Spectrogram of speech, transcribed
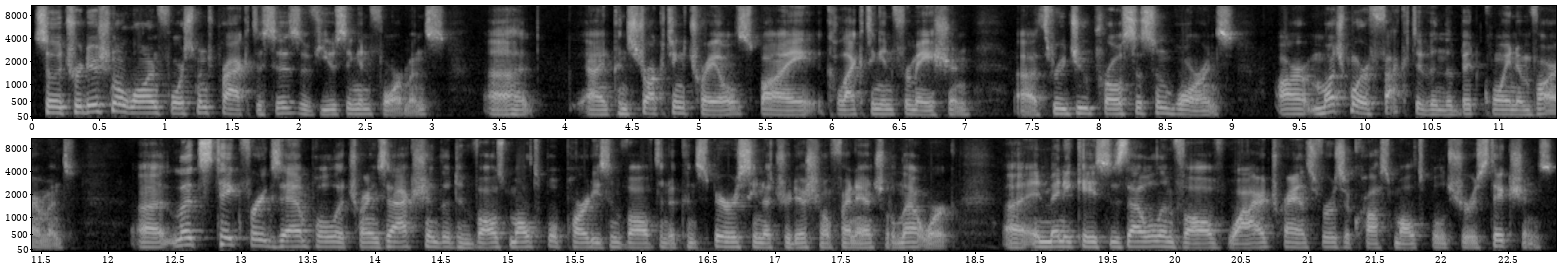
So traditional law enforcement practices of using informants uh, and constructing trails by collecting information uh, through due process and warrants are much more effective in the Bitcoin environment. Uh, let's take, for example, a transaction that involves multiple parties involved in a conspiracy in a traditional financial network. Uh, in many cases, that will involve wire transfers across multiple jurisdictions.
